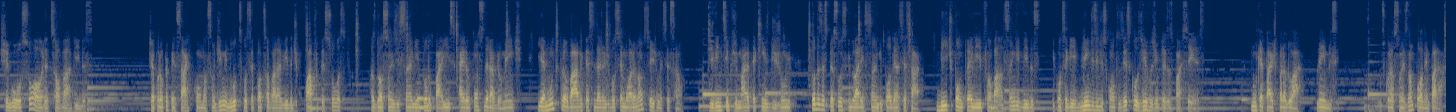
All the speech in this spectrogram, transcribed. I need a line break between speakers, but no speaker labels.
Chegou a sua hora de salvar vidas. Já parou para pensar que com uma ação de minutos você pode salvar a vida de quatro pessoas? As doações de sangue em todo o país caíram consideravelmente e é muito provável que a cidade onde você mora não seja uma exceção. De 25 de maio até 15 de junho, todas as pessoas que doarem sangue podem acessar bit.ly barra sanguevidas e conseguir brindes e descontos exclusivos de empresas parceiras. Nunca é tarde para doar. Lembre-se, os corações não podem parar.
